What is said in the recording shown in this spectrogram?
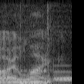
I like.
